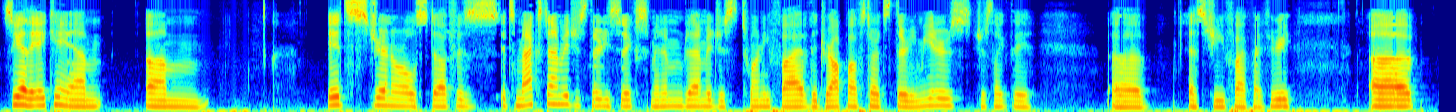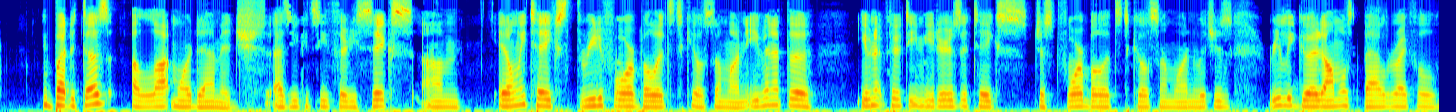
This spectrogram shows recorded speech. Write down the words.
so yeah the AKM um its general stuff is its max damage is 36 minimum damage is 25 the drop off starts 30 meters just like the uh, SG553 uh, but it does a lot more damage. As you can see, 36. Um, it only takes three to four bullets to kill someone. Even at the even at 50 meters, it takes just four bullets to kill someone, which is really good. Almost battle rifle,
